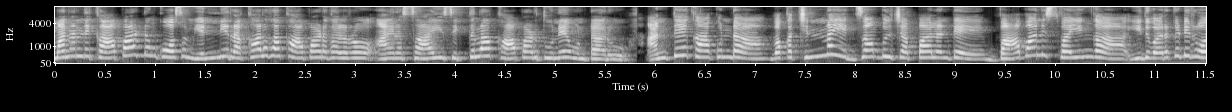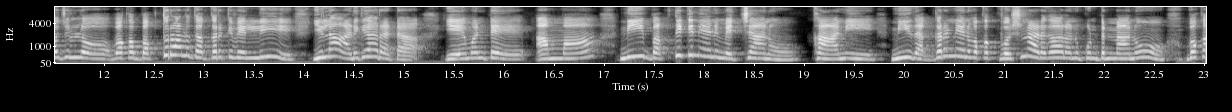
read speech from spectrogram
మనల్ని కాపాడడం కోసం ఎన్ని రకాలుగా కాపాడగలరో ఆయన సాయి శక్తిలా కాపాడుతూనే ఉంటారు. అంతేకాకుండా ఒక చిన్న ఎగ్జాంపుల్ చెప్పాలంటే బాబాని స్వయంగా ఇదివరకటి రోజుల్లో ఒక భక్తురాలు దగ్గరికి వెళ్ళి ఇలా అడిగారట. ఏమంటే అమ్మా నీ భక్తికి నేను మెచ్చాను. కానీ నీ దగ్గర నేను ఒక క్వశ్చన్ అడగాలనుకుంటున్నాను. ఒక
